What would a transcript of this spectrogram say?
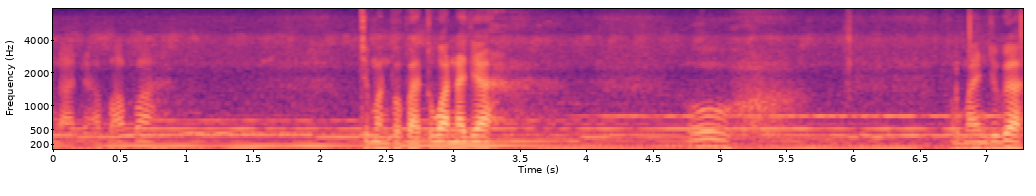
Nggak ada apa-apa. Cuman bebatuan aja. Uh, lumayan juga.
